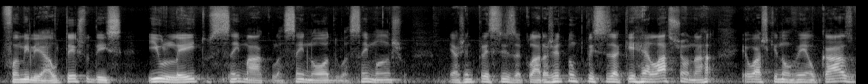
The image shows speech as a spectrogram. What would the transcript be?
familiar. O texto diz: "E o leito sem mácula, sem nódoa, sem mancho". E a gente precisa, claro, a gente não precisa aqui relacionar, eu acho que não vem ao caso,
